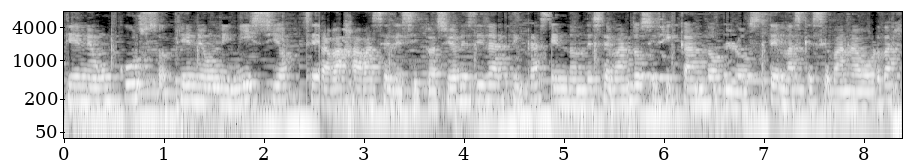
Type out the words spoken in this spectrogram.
tiene un curso, tiene un inicio, se trabaja a base de situaciones didácticas en donde se van dosificando los temas que se van a abordar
